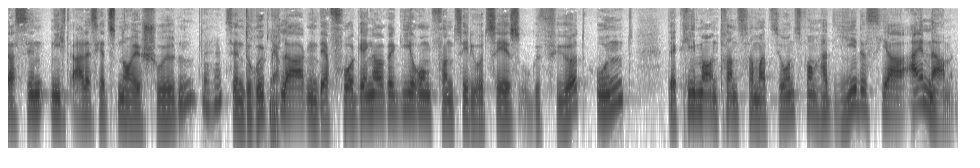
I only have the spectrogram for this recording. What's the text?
das sind nicht alles jetzt neue Schulden, mhm. sind Rücklagen ja. der Vorgängerregierung von CDU, CSU geführt. Und der Klima- und Transformationsfonds hat jedes Jahr Einnahmen.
